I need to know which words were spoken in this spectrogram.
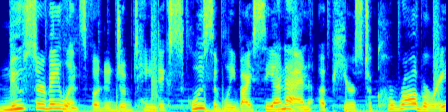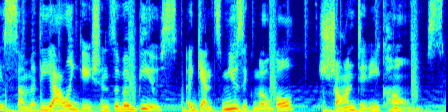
New surveillance footage obtained exclusively by CNN appears to corroborate some of the allegations of abuse against music mogul Sean Diddy Combs.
